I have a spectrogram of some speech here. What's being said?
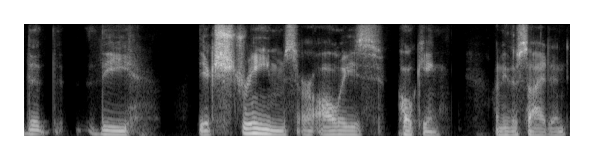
the the the extremes are always poking on either side and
